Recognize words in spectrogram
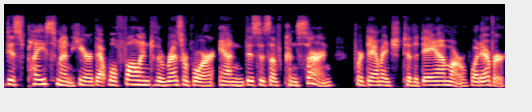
displacement here that will fall into the reservoir. And this is of concern for damage to the dam or whatever.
